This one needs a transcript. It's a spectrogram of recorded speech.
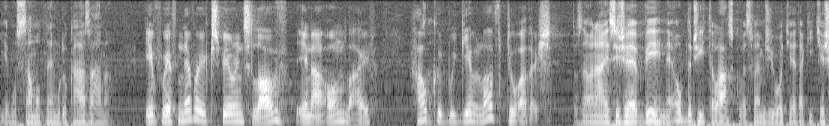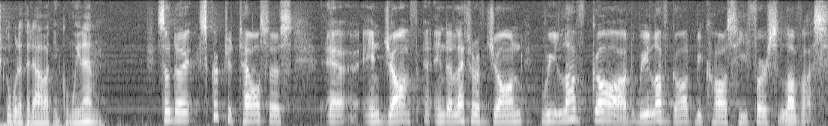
je mu samotnému dokázána. If we have never experienced love in our own life, how could we give love to others? To znamená, jestliže vy neobdržíte lásku ve svém životě, tak ji těžko budete dávat někomu jinému. So the scripture tells us uh, in John in the letter of John, we love God. We love God because he first loved us.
